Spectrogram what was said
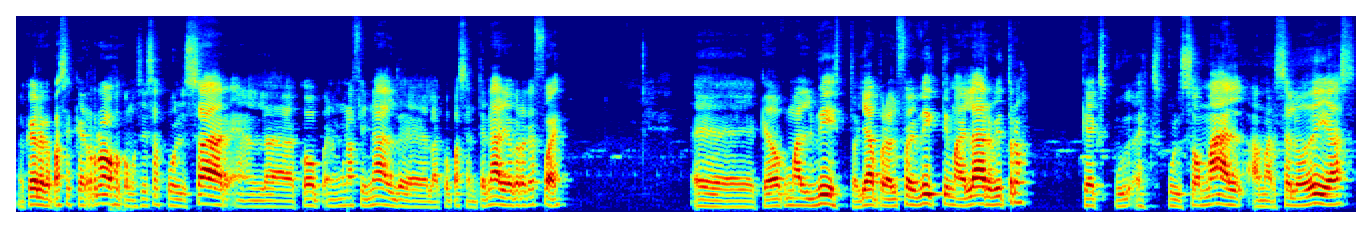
¿Ok? Lo que pasa es que Rojo, como se hizo expulsar en, la Copa, en una final de la Copa Centenario, creo que fue, eh, quedó mal visto. Ya, pero él fue víctima del árbitro que expulsó mal a Marcelo Díaz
